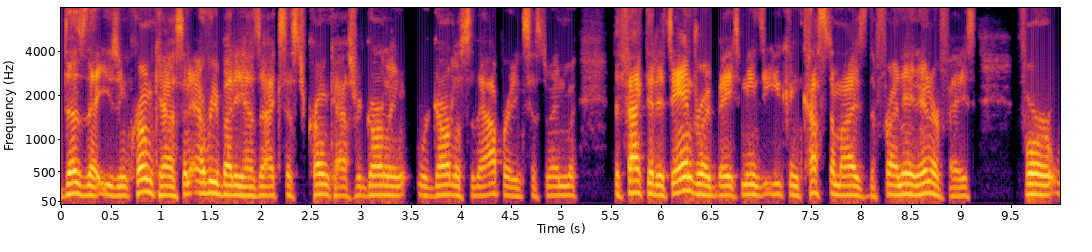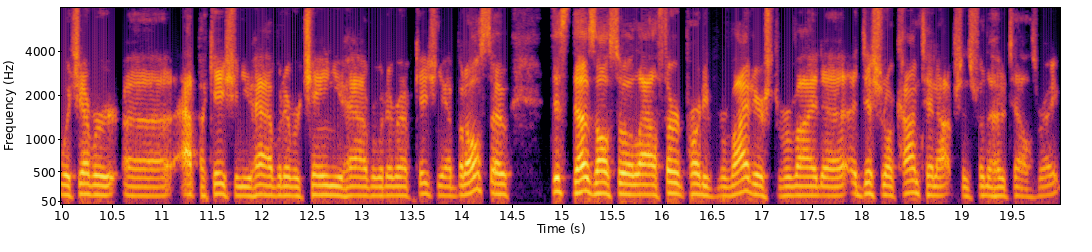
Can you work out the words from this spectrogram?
does that using Chromecast, and everybody has access to Chromecast regardless regardless of the operating system. And the fact that it's Android based means that you can customize the front end interface for whichever uh, application you have, whatever chain you have, or whatever application you have. But also, this does also allow third party providers to provide uh, additional content options for the hotels, right?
